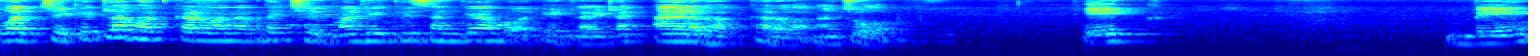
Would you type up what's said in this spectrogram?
વચ્ચે કેટલા ભાગ કાઢવાના? આપણે છેદમાં જેટલી સંખ્યા હોય એટલા એટલે આઠ ભાગ કાઢવાના. જુઓ. એક, બે,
